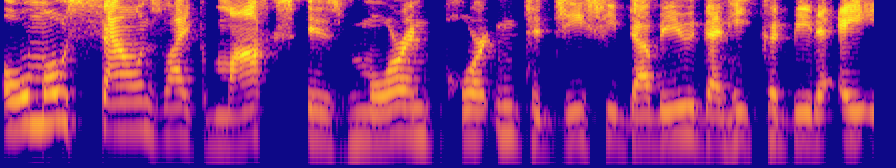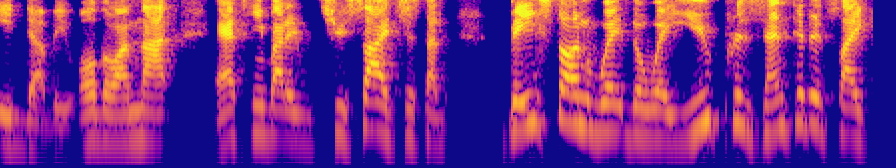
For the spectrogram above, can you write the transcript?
almost sounds like Mox is more important to GCW than he could be to AEW. Although I'm not asking anybody to choose sides, just that based on way, the way you presented, it's like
